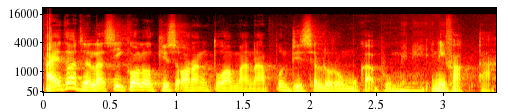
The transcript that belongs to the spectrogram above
Nah, itu adalah psikologis orang tua mana pun di seluruh muka bumi ini. Ini fakta.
